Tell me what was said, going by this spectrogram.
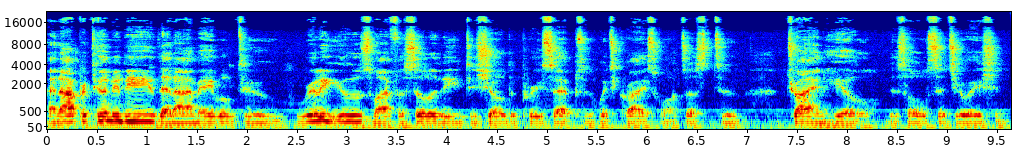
an opportunity that I'm able to really use my facility to show the precepts in which Christ wants us to try and heal this whole situation.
